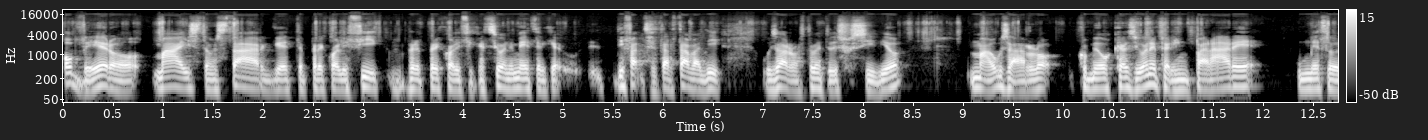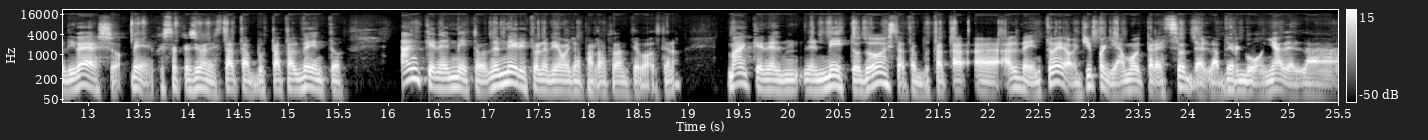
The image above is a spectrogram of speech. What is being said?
ovvero milestones, target, prequalific- pre- prequalificazioni metriche. Di fatto si trattava di usare uno strumento di sussidio, ma usarlo come occasione per imparare un metodo diverso. Bene, questa occasione è stata buttata al vento anche nel metodo, nel merito ne abbiamo già parlato tante volte, no? Ma anche nel, nel metodo è stata buttata uh, al vento e oggi paghiamo il prezzo della vergogna, della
